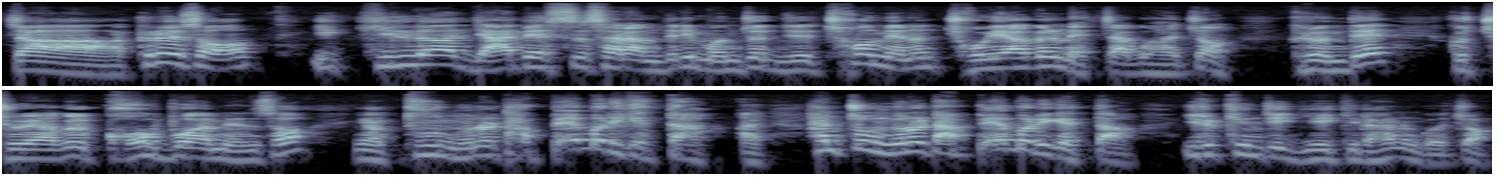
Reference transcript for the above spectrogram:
자, 그래서 이 길라 야베스 사람들이 먼저 이제 처음에는 조약을 맺자고 하죠. 그런데 그 조약을 거부하면서 그냥 두 눈을 다 빼버리겠다. 아니, 한쪽 눈을 다 빼버리겠다. 이렇게 이제 얘기를 하는 거죠.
